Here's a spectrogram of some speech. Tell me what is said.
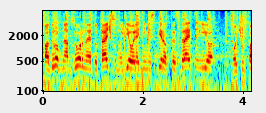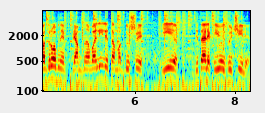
подробный обзор на эту тачку. Мы делали одним из первых тест-драйв на нее. Очень подробный, прям навалили там от души и в деталях ее изучили.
